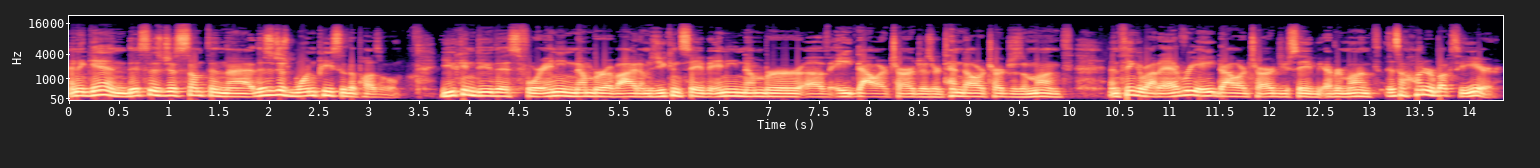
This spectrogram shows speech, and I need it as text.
And again, this is just something that, this is just one piece of the puzzle. You can do this for any number of items. You can save any number of $8 charges or $10 charges a month. And think about it, every $8 charge you save every month is a hundred bucks a year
